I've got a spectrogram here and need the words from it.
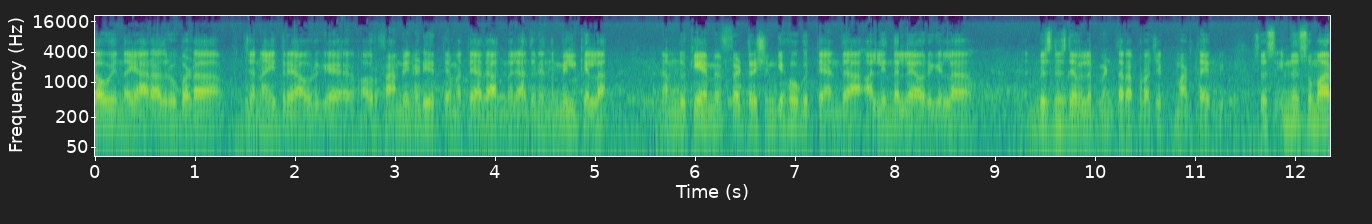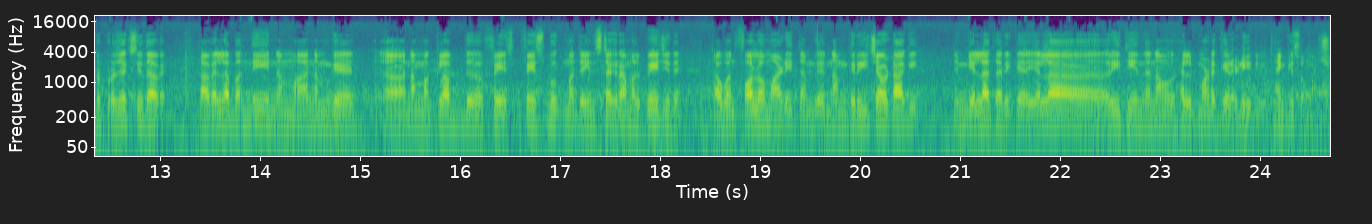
ಕಾವಿಂದ ಯಾರಾದರೂ ಬಡ ಜನ ಇದ್ದರೆ ಅವ್ರಿಗೆ ಅವ್ರ ಫ್ಯಾಮಿಲಿ ನಡೆಯುತ್ತೆ, ಮತ್ತು ಅದಾದಮೇಲೆ ಅದರಿಂದ ಮಿಲ್ಕ್ ಎಲ್ಲ ನಮ್ಮದು ಕೆ ಎಂ ಎಫ್ ಫೆಡ್ರೇಷನ್ಗೆ ಹೋಗುತ್ತೆ. ಅಂದ ಅಲ್ಲಿಂದಲೇ ಅವರಿಗೆಲ್ಲ ಬಿಸ್ನೆಸ್ ಡೆವಲಪ್ಮೆಂಟ್ ಥರ ಪ್ರಾಜೆಕ್ಟ್ ಮಾಡ್ತಾ ಇದ್ವಿ. ಸೊ ಇನ್ನೂ ಸುಮಾರು ಪ್ರಾಜೆಕ್ಟ್ಸ್ ಇದ್ದಾವೆ ತಾವೆಲ್ಲ ಬಂದು ನಮ್ಮ, ನಮಗೆ ನಮ್ಮ ಕ್ಲಬ್ದು ಫೇಸ್ ಫೇಸ್ಬುಕ್ ಮತ್ತು ಇನ್ಸ್ಟಾಗ್ರಾಮಲ್ಲಿ ಪೇಜ್ ಇದೆ. ತಾವು ಬಂದು ಫಾಲೋ ಮಾಡಿ, ತಮಗೆ, ನಮಗೆ ರೀಚ್ ಔಟ್ ಆಗಿ, ನಿಮ್ಗೆ ಎಲ್ಲ ತರೀಕೆ, ಎಲ್ಲ ರೀತಿಯಿಂದ ನಾವು ಹೆಲ್ಪ್ ಮಾಡೋಕ್ಕೆ ರೆಡಿ ಇದ್ವಿ. ಥ್ಯಾಂಕ್ ಯು ಸೊ ಮಚ್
